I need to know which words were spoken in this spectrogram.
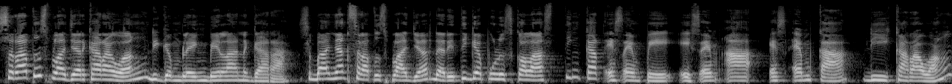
100 pelajar Karawang digembleng bela negara. Sebanyak 100 pelajar dari 30 sekolah tingkat SMP, SMA, SMK di Karawang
